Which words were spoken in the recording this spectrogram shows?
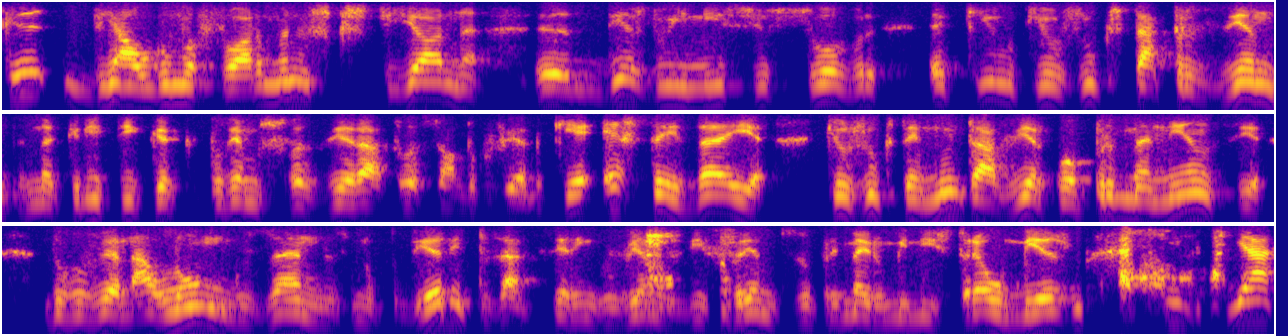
que, de alguma forma, nos questiona uh, desde o início sobre aquilo que eu julgo que está presente na crítica que podemos fazer à atuação do governo, que é esta ideia que eu julgo que tem muito a ver com a permanência do governo há longos anos no poder, e apesar de serem governos diferentes, o primeiro-ministro é o mesmo, e que há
